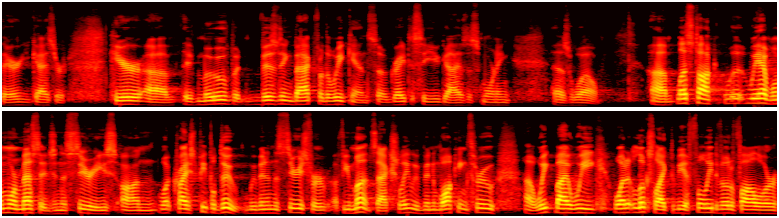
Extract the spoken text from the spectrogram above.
there. You guys are here. Uh, they've moved, but visiting back for the weekend. So great to see you guys this morning as well. Um, let's talk. We have one more message in this series on what Christ people do. We've been in this series for a few months, actually. We've been walking through uh, week by week what it looks like to be a fully devoted follower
